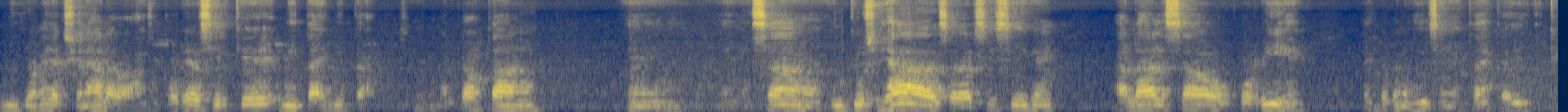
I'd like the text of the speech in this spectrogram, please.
millones de acciones a la baja. Se podría decir que mitad y mitad. Los mercados están en, esa encrucijada de saber si siguen al alza o corrigen. Es lo que nos dicen estas estadísticas.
